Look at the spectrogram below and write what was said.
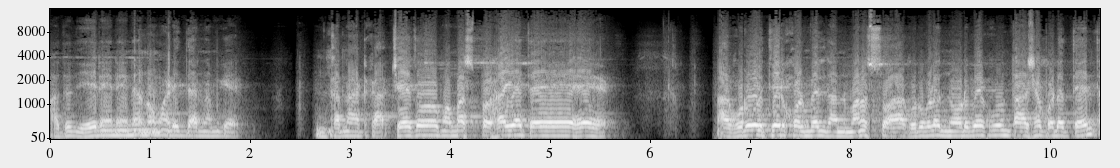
ಅದನ್ನು ಏನೇನೇನೇನೋ ಮಾಡಿದ್ದಾರೆ ನಮಗೆ. ಕರ್ನಾಟಕ, ಚೇತೋ ಮಮ ಸ್ಪೃಹಯತೆ. ಆ ಗುರುಗಳು ತೀರ್ಕೊಂಡ್ಮೇಲೆ ನನ್ನ ಮನಸ್ಸು ಆ ಗುರುಗಳನ್ನು ನೋಡಬೇಕು ಅಂತ ಆಸೆ ಪಡುತ್ತೆ ಅಂತ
